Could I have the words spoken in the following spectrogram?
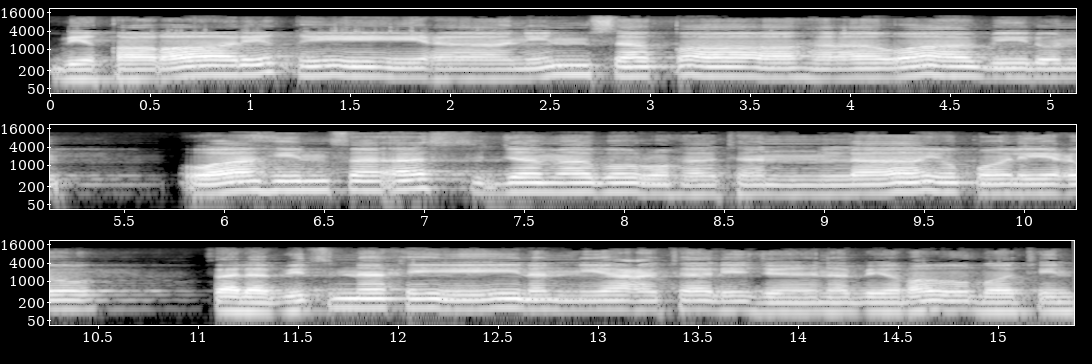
بقرار قيعان سقاها وابل. واه فأثجم برهة لا يقلع. فلبثن حينا يعتلجن بروضة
